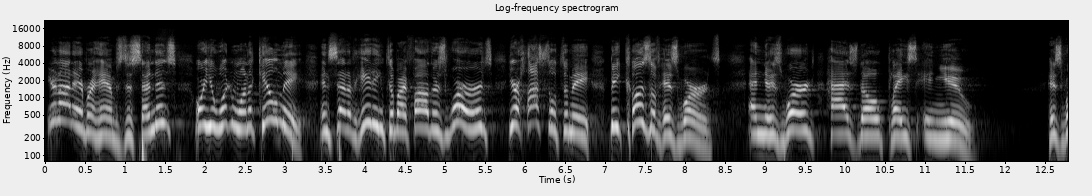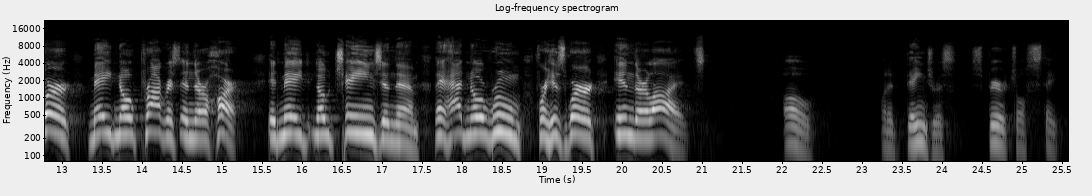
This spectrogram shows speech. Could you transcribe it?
You're not Abraham's descendants, or you wouldn't want to kill me. Instead of heeding to my father's words, you're hostile to me because of his words. And his word has no place in you. His word made no progress in their heart. It made no change in them. They had no room for His Word in their lives. Oh, what a dangerous spiritual state.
